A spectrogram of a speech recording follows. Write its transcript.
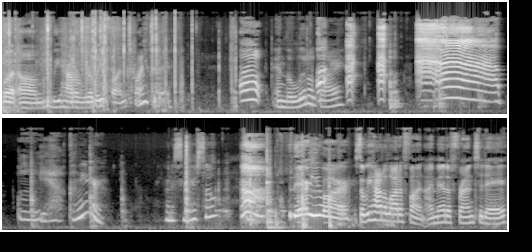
But um, we had a really fun time today. Oh. And the little ah, guy... Ah, ah, yeah, come here. You want to see yourself? there you are. So we had a lot of fun. I met a friend today.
